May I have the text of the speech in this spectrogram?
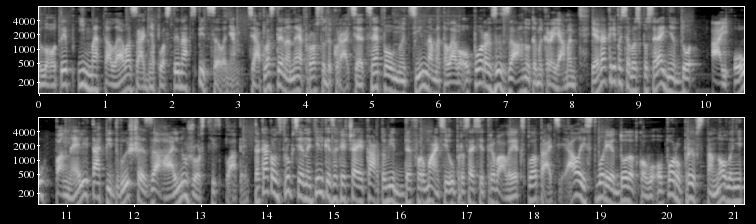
логотип і металева задня пластина з підсиленням. Ця пластина не просто декорація, це повноцінна металева опора з загнутими краями, яка кріпиться безпосередньо до I.O. панелі та підвищує загальну жорсткість плати. Така конструкція не тільки захищає карту від деформації у процесі тривалої експлуатації, але й створює додаткову опору при встановленні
